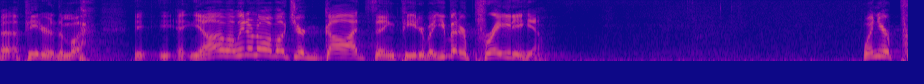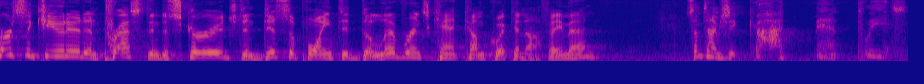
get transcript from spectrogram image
Uh, uh Peter, the mo- you know, we don't know about your God thing, Peter, but you better pray to him. When you're persecuted and pressed and discouraged and disappointed, deliverance can't come quick enough. Amen? Sometimes you say, God, man, please.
